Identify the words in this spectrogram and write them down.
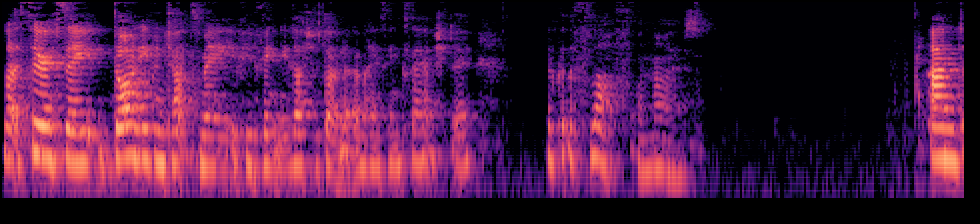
Like seriously, don't even chat to me if you think these lashes don't look amazing because they actually do. Look at the fluff on those. And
